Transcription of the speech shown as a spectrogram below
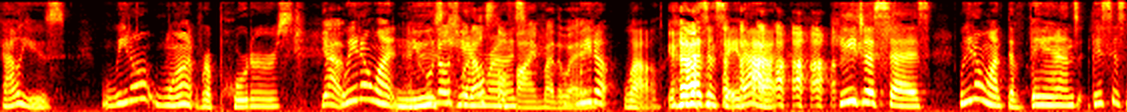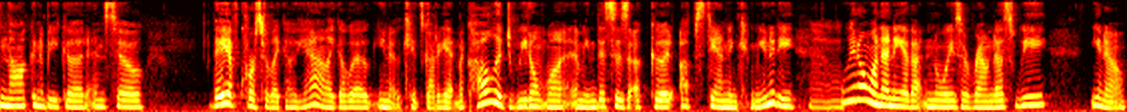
values we don't want reporters. Yeah, we don't want news. who knows cameras. what else they'll find? By the way, we don't. Well, he doesn't say that. he just says we don't want the vans. This is not going to be good. And so they, of course, are like, oh yeah, like oh, well, you know, the kids got to get into college. We don't want. I mean, this is a good, upstanding community. Mm. We don't want any of that noise around us. We, you know,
